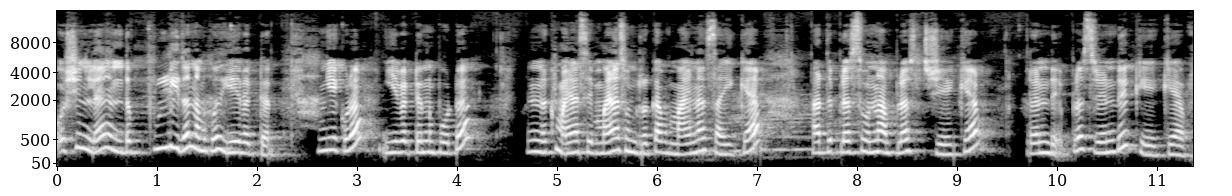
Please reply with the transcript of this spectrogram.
கொஷினில் இந்த புள்ளி தான் நமக்கு வந்து ஏ வெக்டர் இங்கே கூட ஏ வெக்டர்னு போட்டு என்ன இருக்குது மைனஸ் மைனஸ் ஒன்று இருக்குது அப்போ மைனஸ் ஐ கேப் அடுத்து ப்ளஸ் ஒன்றா ப்ளஸ் ஜே கேப் ரெண்டு ப்ளஸ் ரெண்டு கே கேப்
